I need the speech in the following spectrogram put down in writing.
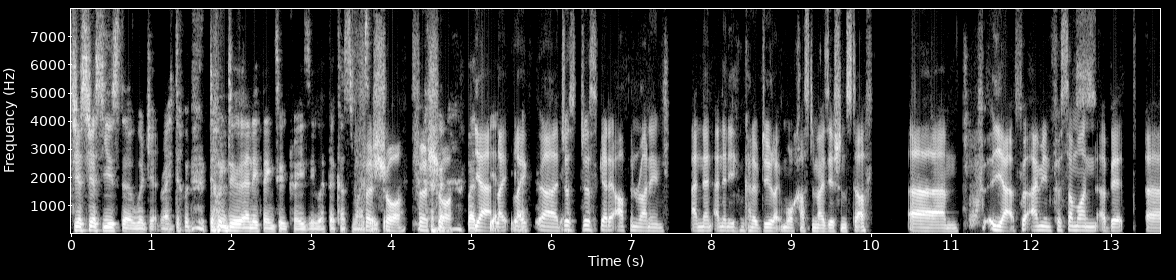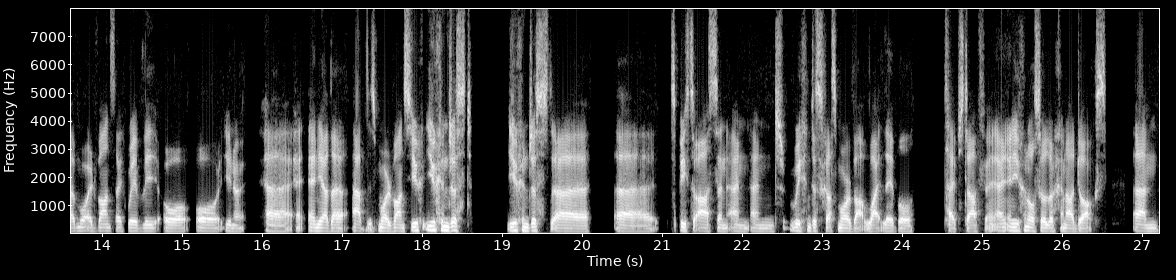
just just use the widget, right? Don't don't do anything too crazy with the customization. For sure, for sure. but yeah, yeah like yeah, like uh, just just get it up and running, and then and then you can kind of do like more customization stuff. Um, yeah, for, I mean, for someone a bit uh, more advanced like Wavely or or you know uh, any other app that's more advanced, you you can just you can just uh, uh, speak to us and, and, and we can discuss more about white label type stuff. And, and you can also look in our docs. Um,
